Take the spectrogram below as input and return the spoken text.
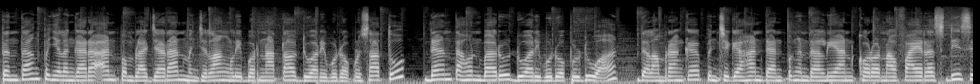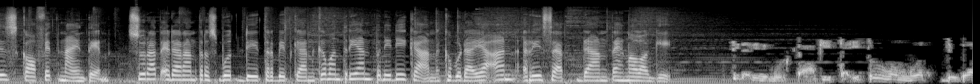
tentang penyelenggaraan pembelajaran menjelang libur Natal 2021 dan Tahun Baru 2022 dalam rangka pencegahan dan pengendalian coronavirus disease COVID-19. Surat edaran tersebut diterbitkan Kementerian Pendidikan, Kebudayaan, Riset, dan Teknologi tidak diliburkan. Kita itu membuat juga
